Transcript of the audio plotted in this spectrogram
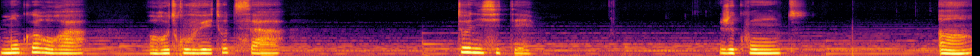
mon corps aura retrouvé toute sa tonicité. Je compte 1,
